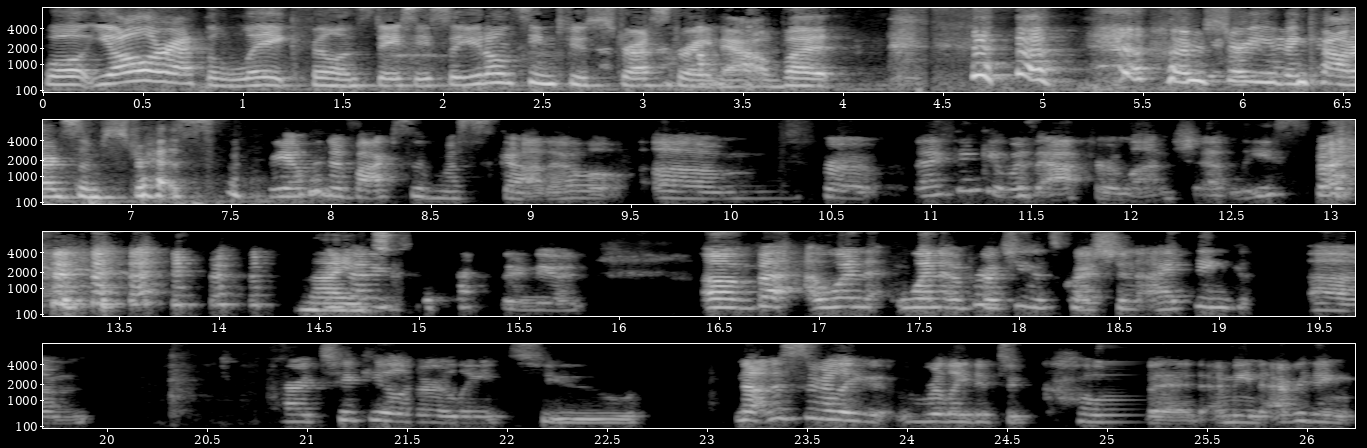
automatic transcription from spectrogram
Well, y'all are at the lake, Phil and Stacy, so you don't seem too stressed right now, but I'm sure you've encountered some stress. we opened a box of Moscato um, for I think it was after lunch at least, but Nice. afternoon. Um, but when when approaching this question, I think um, particularly to not necessarily related to COVID. I mean, everything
